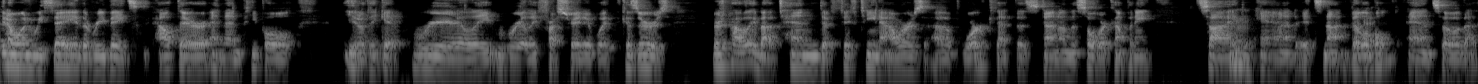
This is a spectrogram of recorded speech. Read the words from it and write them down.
you know, when we say the rebates out there and then people, you know, they get really, really frustrated with because there's there's probably about 10 to 15 hours of work that is done on the solar company side mm. and it's not billable. Okay. And so that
